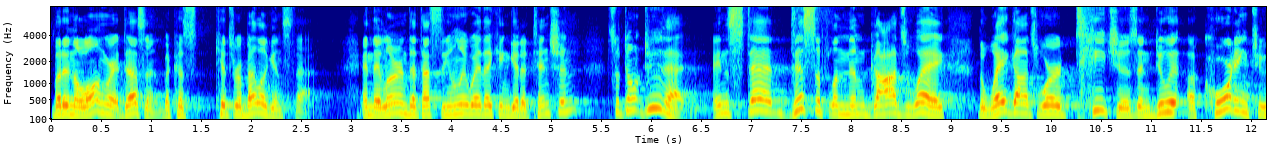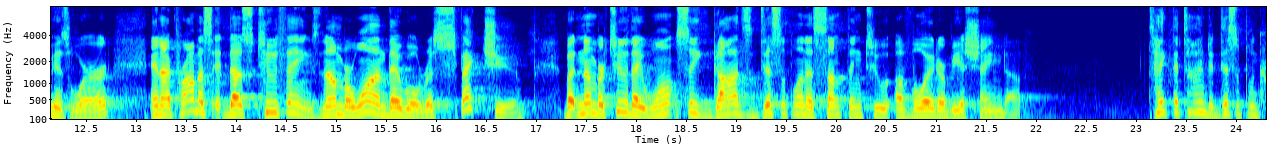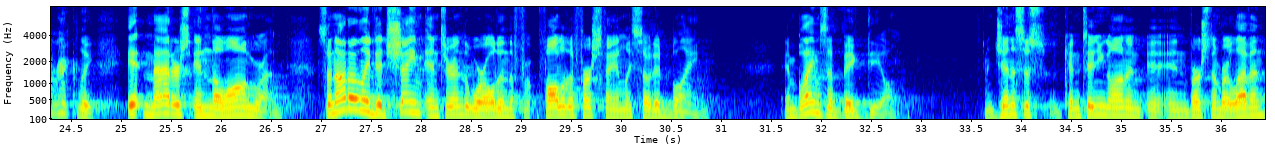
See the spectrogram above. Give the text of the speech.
But in the long run, it doesn't because kids rebel against that. And they learn that that's the only way they can get attention. So don't do that. Instead, discipline them God's way, the way God's word teaches, and do it according to his word. And I promise it does two things. Number one, they will respect you. But number two, they won't see God's discipline as something to avoid or be ashamed of. Take the time to discipline correctly, it matters in the long run. So, not only did shame enter in the world in the fall of the first family, so did blame. And blame's a big deal. In Genesis, continuing on in, in, in verse number 11,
